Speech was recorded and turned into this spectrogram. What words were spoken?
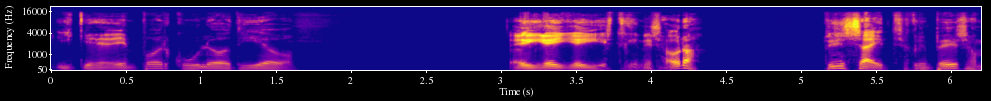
Y que le den por culo, tío. Ey, ey, ey, ¿este quién es ahora? Twinside, Sacro Imperio of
